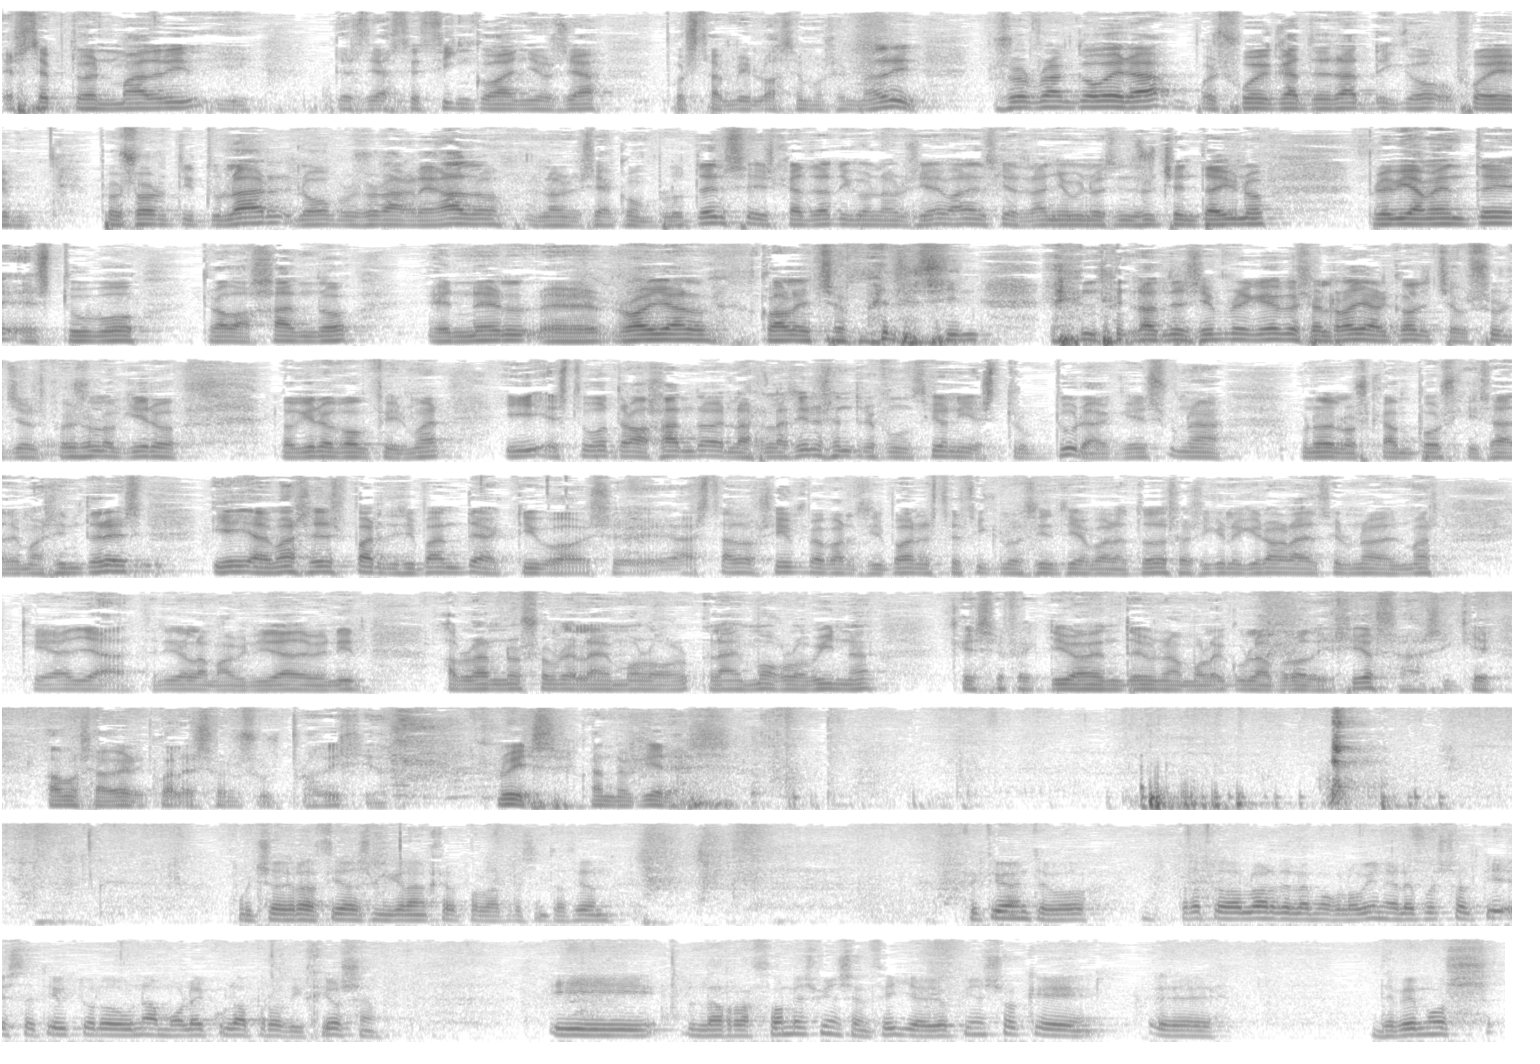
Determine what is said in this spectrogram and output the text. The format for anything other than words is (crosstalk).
excepto en Madrid, y desde hace cinco años ya, pues también lo hacemos en Madrid. El profesor Franco Vera, pues fue catedrático, fue profesor titular, luego profesor agregado en la Universidad Complutense, y es catedrático en la Universidad de Valencia desde el año 1981. Previamente estuvo trabajando en el eh, Royal College of Medicine (laughs) en siempre creo que es el Royal College of Surgeons, por eso lo quiero, lo quiero confirmar, y estuvo trabajando en las relaciones entre función y estructura, que es una, uno de los campos quizá de más interés, y además es participante activo, eh, ha estado siempre participado en este ciclo de ciencia para todos, así que le quiero agradecer una vez más que haya tenido la amabilidad de venir a hablarnos sobre la, la hemoglobina, que es efectivamente una molécula prodigiosa, así que Vamos a ver cuáles son sus prodigios. Luis, cuando quieras. Muchas gracias, Miguel Ángel, por la presentación. Efectivamente, trato de hablar de la hemoglobina. Le he puesto este título de una molécula prodigiosa. Y la razón es bien sencilla. Yo pienso que eh, debemos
